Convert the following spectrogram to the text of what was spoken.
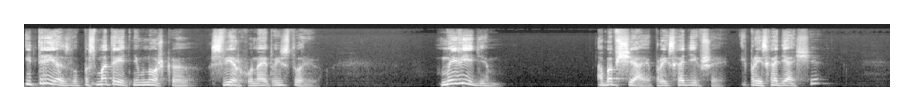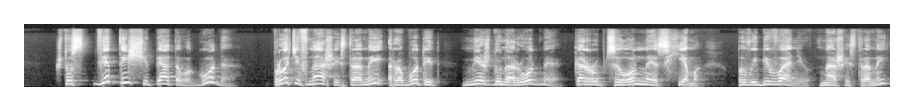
и трезво посмотреть немножко сверху на эту историю, мы видим, обобщая происходившее и происходящее, что с 2005 года против нашей страны работает международная коррупционная схема по выбиванию нашей страны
